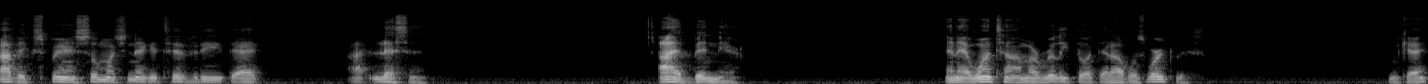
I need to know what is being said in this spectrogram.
I've experienced so much negativity that i listen i have been there. And at one time, I really thought that I was worthless. Okay?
